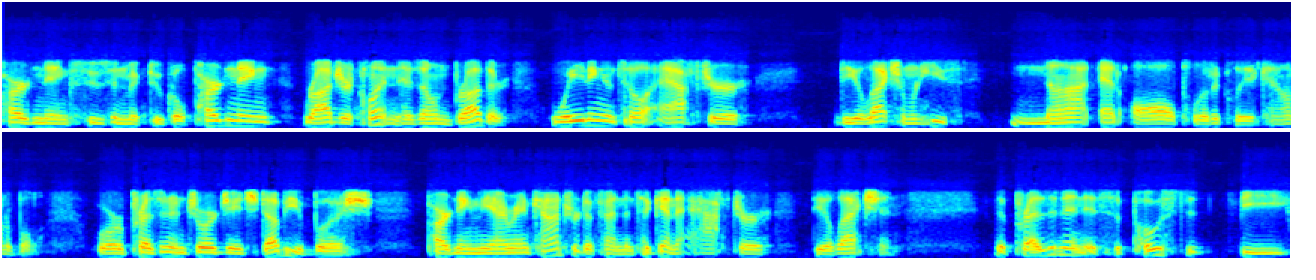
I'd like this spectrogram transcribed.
pardoning Susan McDougal, pardoning Roger Clinton, his own brother, waiting until after the election when he's not at all politically accountable. Or President George H.W. Bush pardoning the Iran Contra defendants, again, after the election. The president is supposed to be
